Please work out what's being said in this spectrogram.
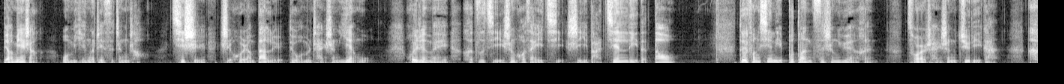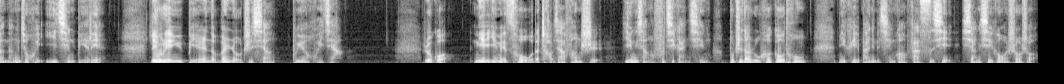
表面上我们赢了这次争吵，其实只会让伴侣对我们产生厌恶。会认为和自己生活在一起是一把尖利的刀，对方心里不断滋生怨恨，从而产生距离感，可能就会移情别恋，留恋于别人的温柔之乡，不愿回家。如果你也因为错误的吵架方式影响了夫妻感情，不知道如何沟通，你可以把你的情况发私信，详细跟我说说，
